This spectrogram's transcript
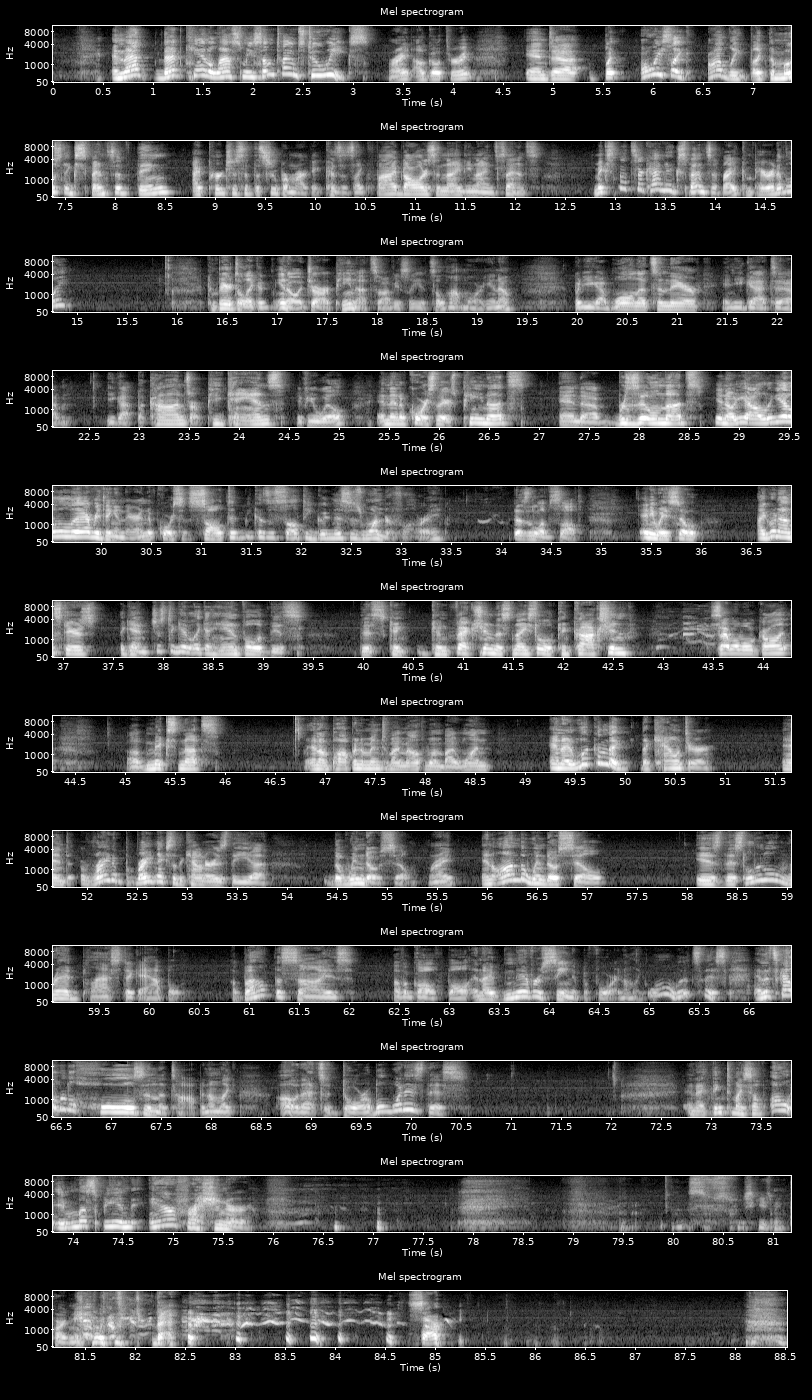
And that that can will last me sometimes two weeks. Right, I'll go through it, and uh, but always like oddly like the most expensive thing I purchase at the supermarket because it's like five dollars and ninety nine cents. Mixed nuts are kind of expensive, right? Comparatively, compared to like a you know a jar of peanuts, obviously it's a lot more, you know. But you got walnuts in there, and you got um, you got pecans or pecans, if you will, and then of course there's peanuts and uh, Brazil nuts. You know, you got, a, you got a little everything in there, and of course it's salted because the salty goodness is wonderful, right? Doesn't love salt. Anyway, so I go downstairs again just to get like a handful of this this con- confection, this nice little concoction. Is that what we'll call it? Of mixed nuts, and I'm popping them into my mouth one by one. And I look on the, the counter, and right up right next to the counter is the uh, the windowsill, right? And on the windowsill is this little red plastic apple, about the size of a golf ball, and I've never seen it before. And I'm like, whoa, what's this? And it's got little holes in the top, and I'm like, oh, that's adorable. What is this? And I think to myself, oh, it must be an air freshener. Excuse me, pardon me. I don't know if you that. Sorry.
